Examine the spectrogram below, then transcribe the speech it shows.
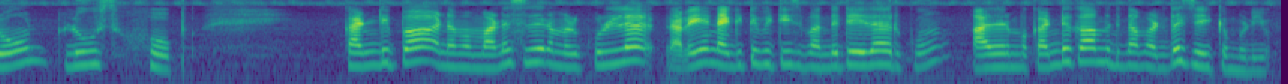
டோன்ட் லூஸ் ஹோப் கண்டிப்பாக நம்ம மனசு நம்மளுக்குள்ளே நிறைய நெகட்டிவிட்டிஸ் வந்துகிட்டே தான் இருக்கும். அதை நம்ம கண்டுக்காமல் இருந்தால் மட்டும்தான் ஜெயிக்க முடியும்.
